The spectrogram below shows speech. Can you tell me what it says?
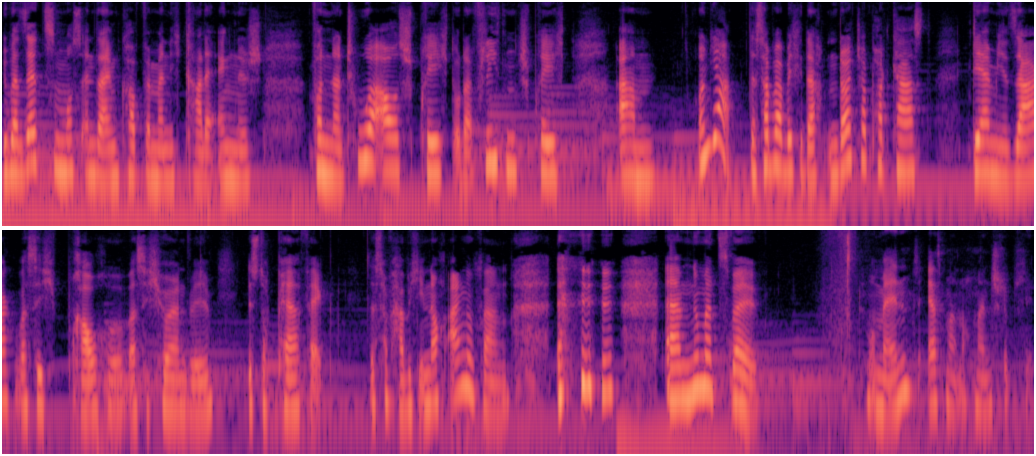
übersetzen muss in seinem Kopf, wenn man nicht gerade Englisch von Natur aus spricht oder fließend spricht. Ähm, und ja, deshalb habe ich gedacht, ein deutscher Podcast, der mir sagt, was ich brauche, was ich hören will, ist doch perfekt. Deshalb habe ich ihn auch angefangen. ähm, Nummer 12. Moment, erstmal noch mal ein Stückchen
